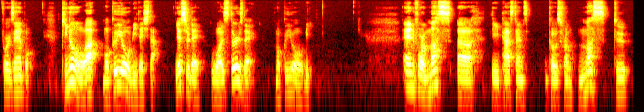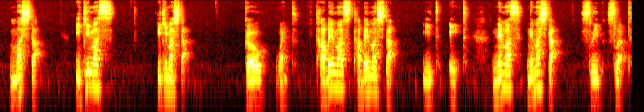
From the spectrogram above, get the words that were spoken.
For example, 昨日は木曜日でした. Yesterday was Thursday. 木曜日. And for must, uh, the past tense goes from must to mashita. 行きます。行きました。go went 食べます食べました eat ate 寝ます寝ました sleep slept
